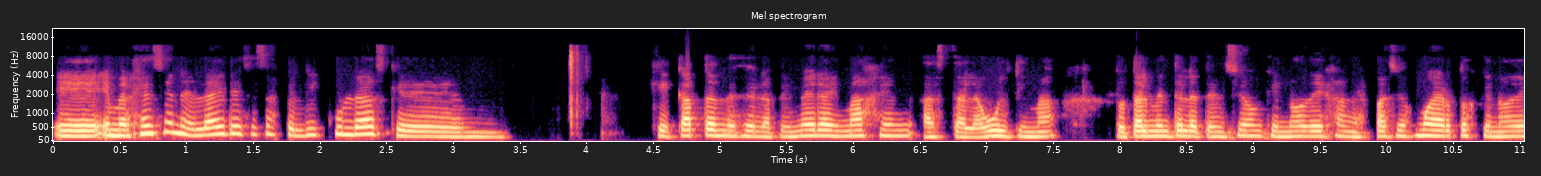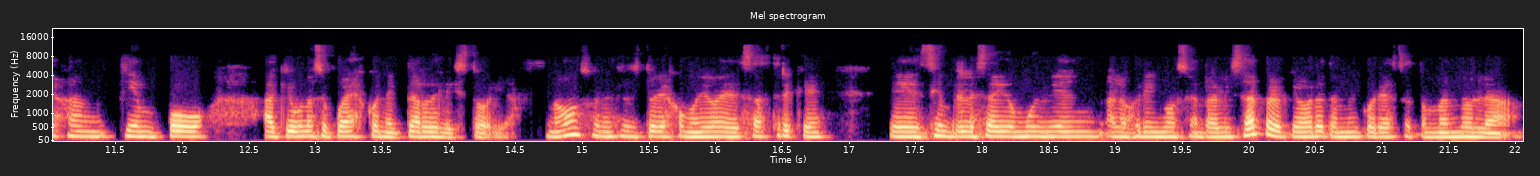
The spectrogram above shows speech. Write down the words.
Eh, Emergencia en el aire es esas películas que, que captan desde la primera imagen hasta la última totalmente la atención, que no dejan espacios muertos, que no dejan tiempo a que uno se pueda desconectar de la historia, ¿no? Son esas historias, como digo, de desastre que eh, siempre les ha ido muy bien a los gringos en realizar, pero que ahora también Corea está tomando la,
